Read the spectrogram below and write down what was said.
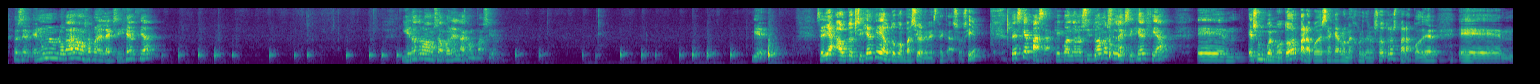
Entonces, en un lugar vamos a poner la exigencia y en otro vamos a poner la compasión. Bien. Sería autoexigencia y autocompasión en este caso, ¿sí? Entonces, ¿qué pasa? Que cuando nos situamos en la exigencia, eh, es un buen motor para poder sacar lo mejor de nosotros, para poder eh,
